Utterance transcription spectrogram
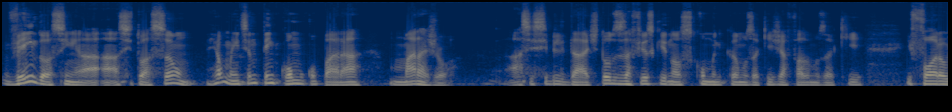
vendo assim a, a situação, realmente você não tem como comparar Marajó. A acessibilidade, todos os desafios que nós comunicamos aqui, já falamos aqui, e fora o,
